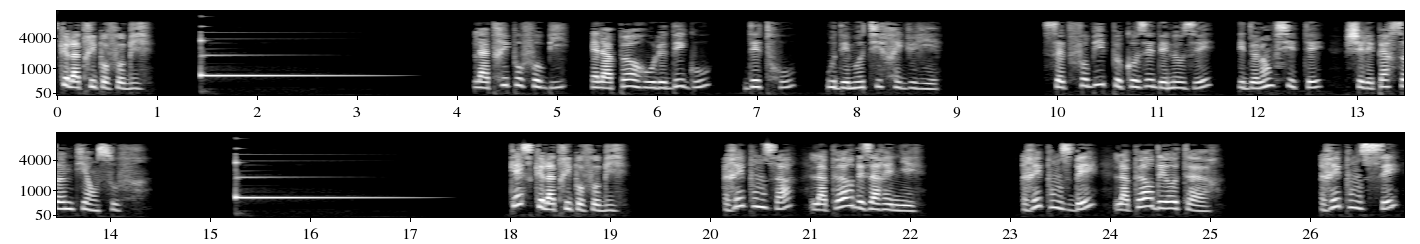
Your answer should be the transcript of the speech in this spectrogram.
que la trypophobie? La trypophobie est la peur ou le dégoût, des trous, ou des motifs réguliers. Cette phobie peut causer des nausées, et de l'anxiété, chez les personnes qui en souffrent. Qu'est-ce que la trypophobie? Réponse A, la peur des araignées. Réponse B, la peur des hauteurs. Réponse C,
